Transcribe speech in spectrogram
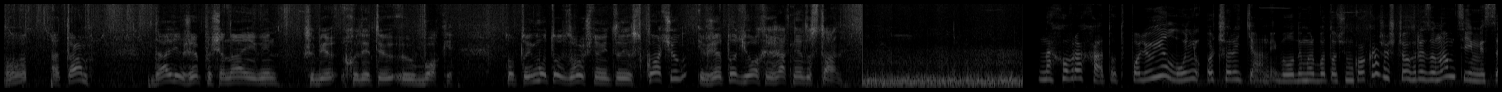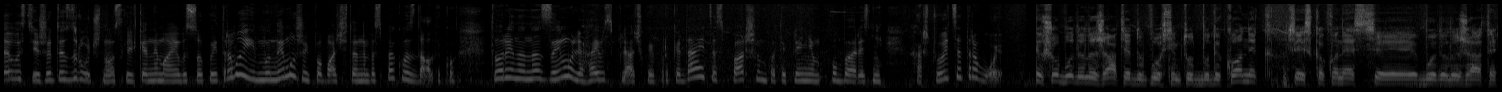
От, а там далі вже починає він собі ходити в боки. Тобто йому тут зручно він туди вскочив і вже тут його хижак не достане. На ховраха тут полює лунь очеретяний. Володимир Баточенко каже, що гризунам цій місцевості жити зручно, оскільки немає високої трави, і вони можуть побачити небезпеку здалеку. Тварина на зиму лягає в сплячку і прокидається з першим потеплінням у березні. Харчується травою. Якщо буде лежати, допустимо, тут буде коник, цей скакунець е, буде лежати,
